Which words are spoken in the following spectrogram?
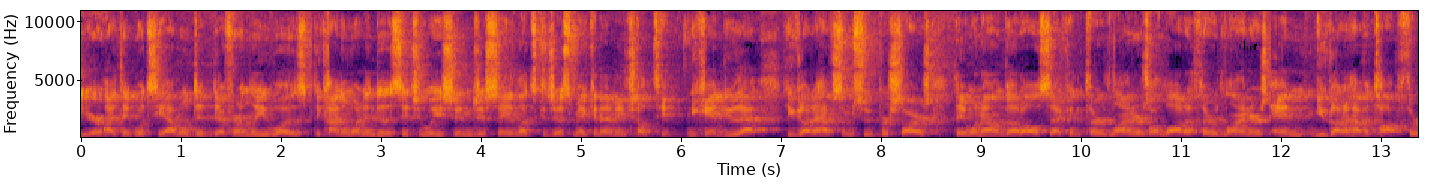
year. I think what Seattle did differently was they kind of went into the situation just saying, let's just make an NHL team. You can't do that. You got to have some superstars. They went out and got all second, third liners, a lot of third liners, and you got to have a top three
